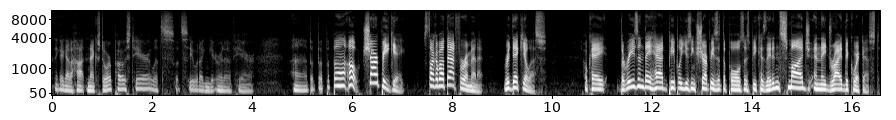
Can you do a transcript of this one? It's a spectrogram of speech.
I think I got a hot Nextdoor post here. Let's let's see what I can get rid of here. Uh, bu- bu- bu- oh, Sharpie Gate. Let's talk about that for a minute. Ridiculous. Okay, the reason they had people using Sharpies at the polls is because they didn't smudge and they dried the quickest.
